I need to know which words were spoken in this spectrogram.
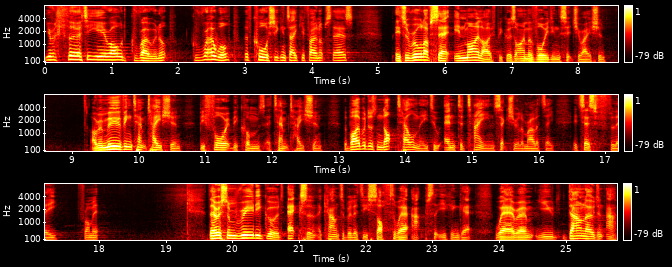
you're a 30 year old grown up. Grow up. Of course, you can take your phone upstairs. It's a rule I've set in my life because I'm avoiding the situation. I'm removing temptation before it becomes a temptation. The Bible does not tell me to entertain sexual immorality, it says flee from it. There are some really good, excellent accountability software apps that you can get where um, you download an app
